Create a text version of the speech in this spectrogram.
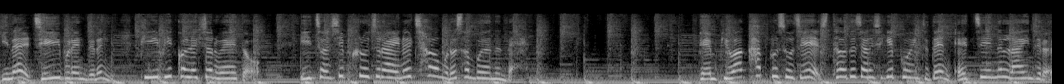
이날 제이 브랜드는 PEP 컬렉션 외에도 2010 크루즈 라인을 처음으로 선보였는데 뱀피와 calf 소재의 stud 장식이 포인트된 엣지 있는 라인들은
